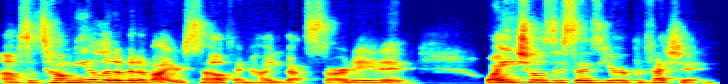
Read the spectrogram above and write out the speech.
Um, so tell me a little bit about yourself and how you got started and why you chose this as your profession.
